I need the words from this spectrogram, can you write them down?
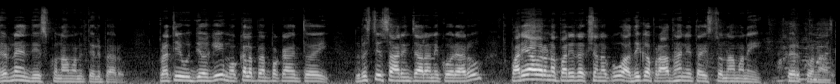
నిర్ణయం తీసుకున్నామని తెలిపారు. ప్రతి ఉద్యోగి మొక్కల పెంపకంపై దృష్టి సారించాలని కోరారు. పర్యావరణ పరిరక్షణకు అధిక ప్రాధాన్యత ఇస్తున్నామని పేర్కొన్నారు.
